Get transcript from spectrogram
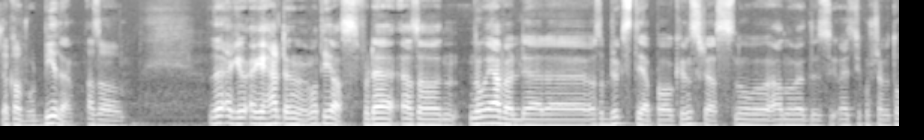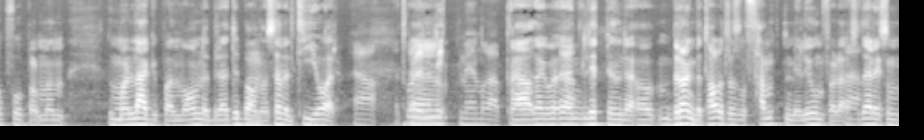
Det kan fort bli det. Altså, det, jeg, jeg er helt enig med Mathias. For det, altså, nå er vel det eh, altså, brukstida på kunstgress nå, ja, nå vet jeg, vet ikke hvordan det er med toppfotball, men når man legger på en vanlig breddebane, så er det vel ti år. Ja, jeg tror det er litt mindre. På, Ja, det er Ja. litt mindre. Og Brann betaler til alt 15 millioner for det. Ja. Så det er liksom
